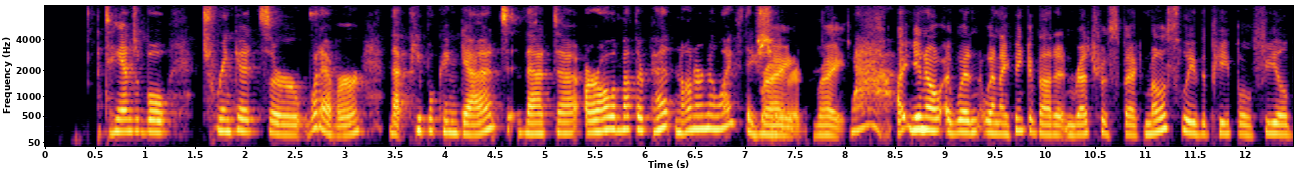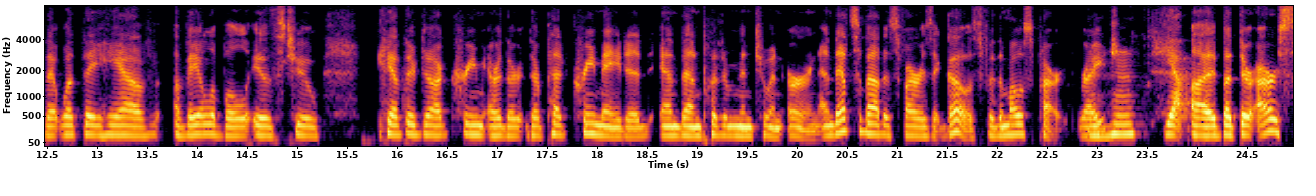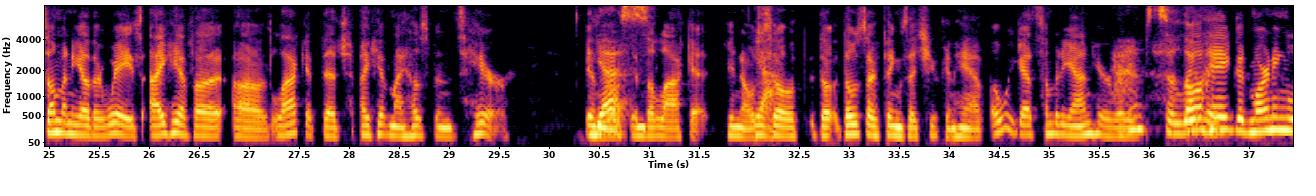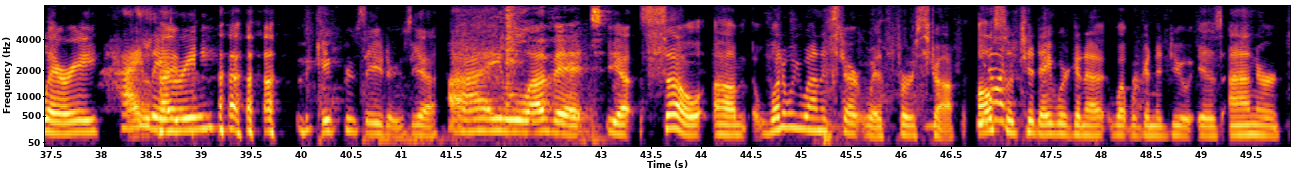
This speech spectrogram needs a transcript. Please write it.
tangible trinkets or whatever that people can get that uh, are all about their pet and honoring a life they shared. Right. Yeah. Uh, you know, when when I think about it in retrospect, mostly the people feel that what they have available is to have their dog creme or their, their pet cremated and then put them into an urn. And that's about as far as it goes for the most part, right? Mm-hmm. Yeah. Uh, but there are so many other ways. I have a, a locket that I have my husband's hair in yes. the in the locket you know yeah. so th- those are things that you can have. Oh we got somebody on here already absolutely. oh hey good morning larry. Hi larry. Hi. the cape crusaders yeah. I love it. Yeah so um, what do we want to start with first off? You also today we're gonna what we're gonna do is honor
